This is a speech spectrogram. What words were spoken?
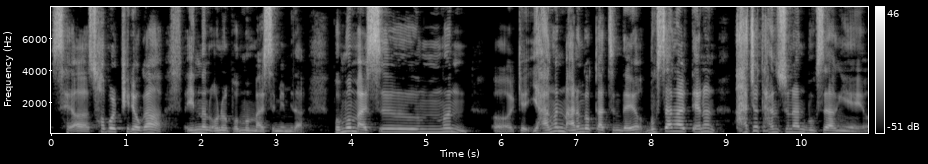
세- 어, 서볼 필요가 있는 오늘 본문 말씀입니다. 본문 말씀은 어, 이렇게 양은 많은 것 같은데요. 묵상할 때는 아주 단순한 묵상이에요.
